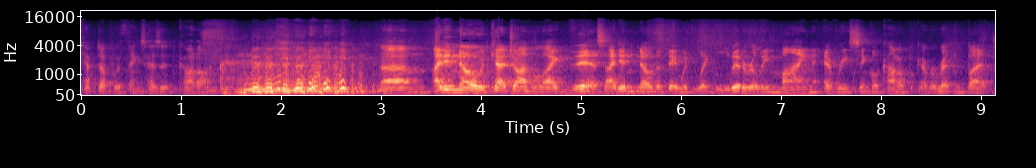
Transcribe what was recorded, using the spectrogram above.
kept up with things. Has it caught on? um, I didn't know it would catch on like this. I didn't know that they would like literally mine every single comic book ever written. But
